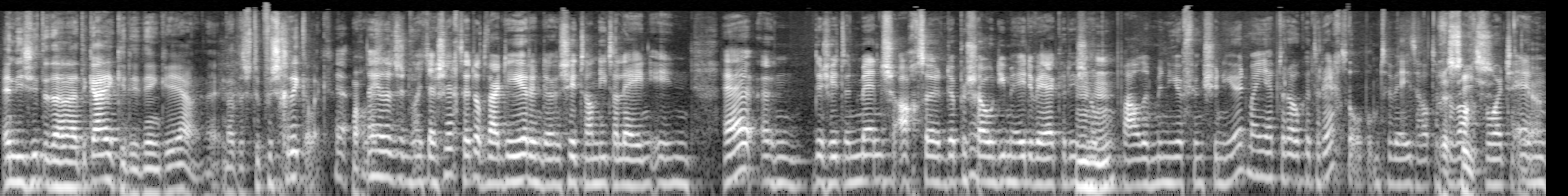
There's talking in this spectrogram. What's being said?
En die zitten daarnaar te kijken. Die denken, ja, nee, dat is natuurlijk verschrikkelijk. Ja. Maar goed. Ja, dat is wat jij zegt, hè, dat waarderende zit dan niet alleen in... Hè, een, er zit een mens achter de persoon die medewerker is en op Mhm. een bepaalde manier functioneert. Maar je hebt er ook het recht op om te weten wat er Precies. verwacht wordt. En Ja,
